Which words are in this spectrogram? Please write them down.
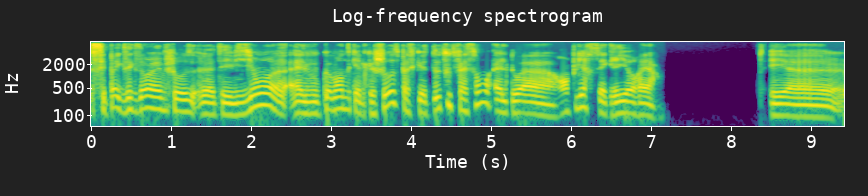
c'est pas exactement la même chose. La télévision, elle vous commande quelque chose parce que de toute façon, elle doit remplir ses grilles horaires. Et euh,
